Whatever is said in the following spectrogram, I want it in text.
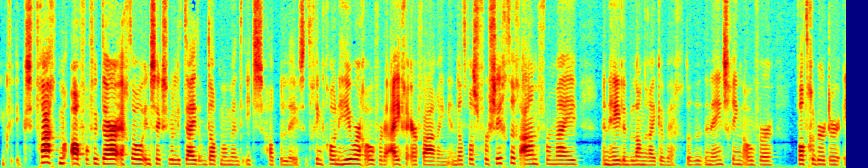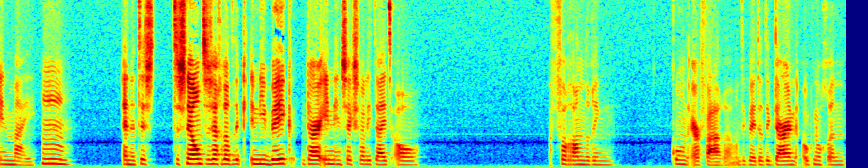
Ik, ik vraag het me af of ik daar echt al in seksualiteit op dat moment iets had beleefd. Het ging gewoon heel erg over de eigen ervaring. En dat was voorzichtig aan voor mij een hele belangrijke weg. Dat het ineens ging over wat gebeurt er in mij. Hmm. En het is te snel om te zeggen dat ik in die week daarin in seksualiteit al verandering kon ervaren. Want ik weet dat ik daarin ook nog een,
